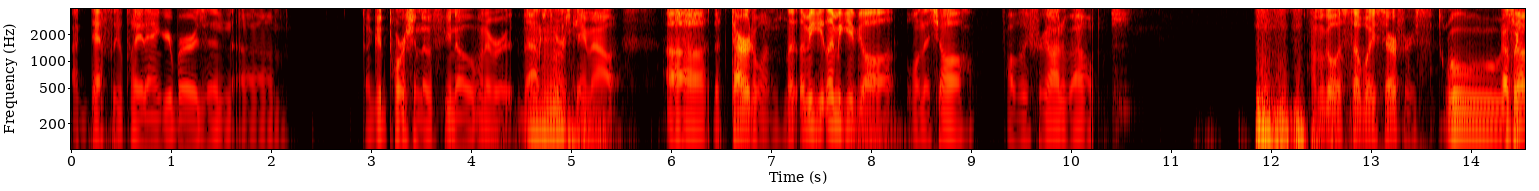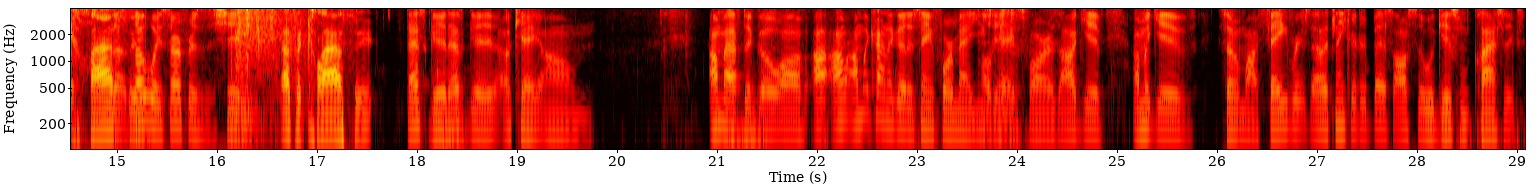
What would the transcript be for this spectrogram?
I definitely played Angry Birds in um, a good portion of you know whenever the app Mhm. stores came out. Uh, the third one. Let, let me gi- let me give y'all one that y'all probably forgot about. I'm gonna go with Subway Surfers. Ooh, That's a classic. Sub- Subway Surfers is the shit. That's a classic. That's good. That's good. Okay. Um, I'm gonna have to go off. I, I'm, I'm gonna kind of go the same format you did as far as I'll give. I'm gonna give some of my favorites that I think are the best. Also, would give some classics.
